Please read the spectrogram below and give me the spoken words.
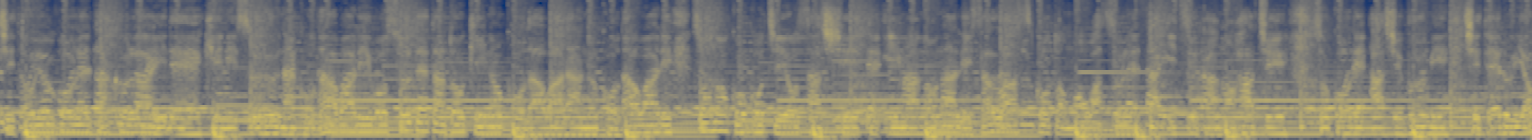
血と汚れたくらいで気にするなこだわりを捨てた時のこだわらぬこだわりその心地を察して今のなりさらすことも忘れたい。つかの鉢そこで足踏みしてるよ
